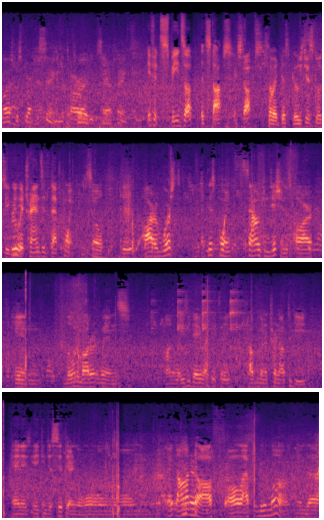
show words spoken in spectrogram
glass will start to sing, and the tower will right. do the same thing. If it speeds up, it stops. It stops. So it just goes. It just goes through through it. it transits that point. And so the, our worst at this point sound conditions are in low to moderate winds on a lazy day like it today's probably going to turn out to be, and it, it can just sit there and go whoa, whoa, on and off all afternoon long, and uh,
